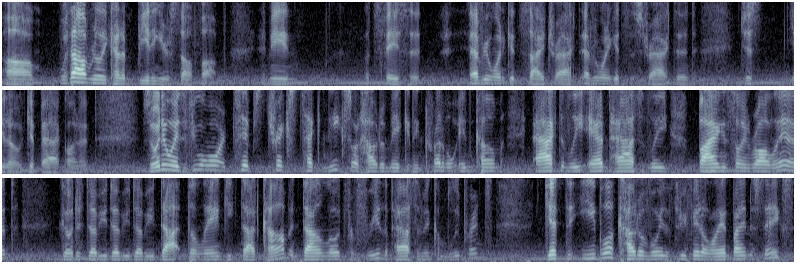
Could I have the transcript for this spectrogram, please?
um, without really kind of beating yourself up. I mean, let's face it, everyone gets sidetracked, everyone gets distracted. Just, you know, get back on it. So, anyways, if you want more tips, tricks, techniques on how to make an incredible income actively and passively buying and selling raw land, go to www.thelandgeek.com and download for free the Passive Income Blueprint get the ebook, How to Avoid the Three Fatal Land Buying Mistakes,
